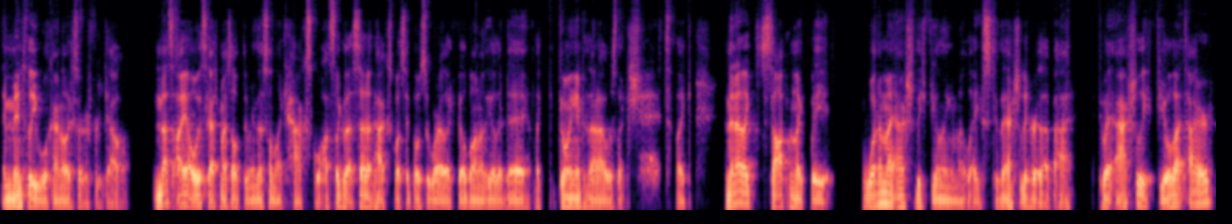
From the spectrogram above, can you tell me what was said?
And mentally we'll kind of like start to freak out. And that's I always catch myself doing this on like hack squats, like that set of hack squats I posted where I like failed on it the other day. Like going into that, I was like, shit. Like, and then I like stopped and like, wait, what am I actually feeling in my legs? Do they actually hurt that bad? do I actually feel that tired?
